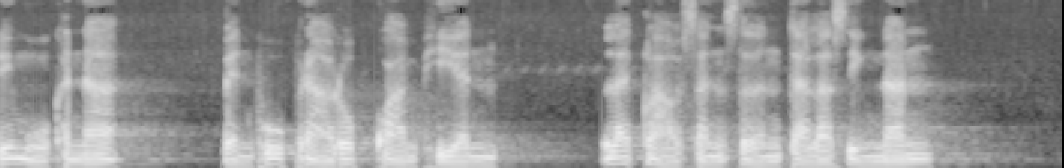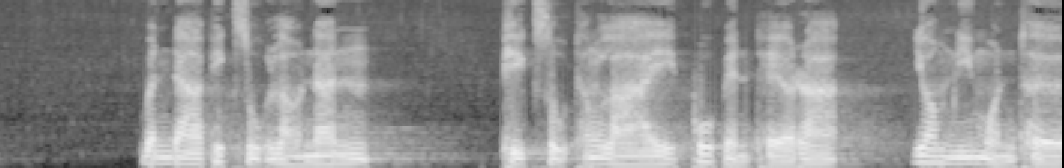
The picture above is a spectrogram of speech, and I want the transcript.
ด้วยหมู่คณะ เป็นผู้ปรารบความเพียร และกล่าวสรรเสริญแต่ละสิ่งนั้น บรรดาภิกษุเหล่านั้น ภิกษุทั้งหลายผู้เป็นเทระย่อมนิมนต์เธอ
